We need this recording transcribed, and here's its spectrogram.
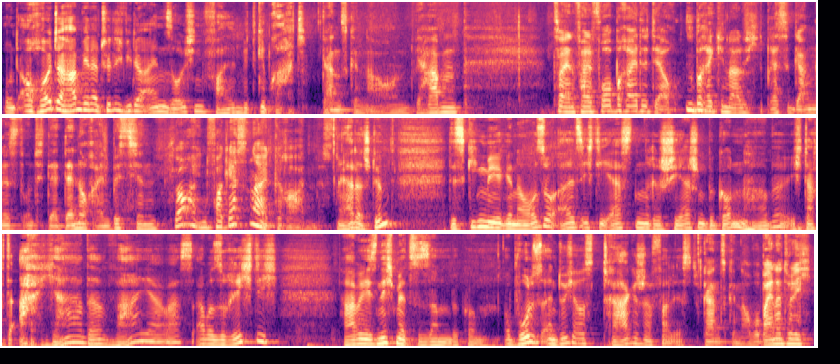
Und auch heute haben wir natürlich wieder einen solchen Fall mitgebracht. Ganz genau. Und wir haben zwar einen Fall vorbereitet, der auch überregional durch die Presse gegangen ist und der dennoch ein bisschen ja, in Vergessenheit geraten ist. Ja, das stimmt. Das ging mir genauso, als ich die ersten Recherchen begonnen habe. Ich dachte, ach ja, da war ja was, aber so richtig habe ich es nicht mehr zusammenbekommen, obwohl es ein durchaus tragischer Fall ist. Ganz genau. Wobei natürlich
